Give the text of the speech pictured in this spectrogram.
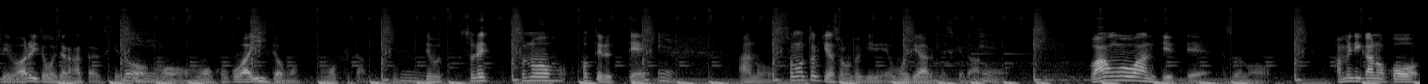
で悪いところじゃなかったんですけど、ええ。もうもうここはいいと思思ってたうん。でもそれそのホテルってえあのその時はその時で思い出があるんですけどあの、え101って言ってそのアメリカのこ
